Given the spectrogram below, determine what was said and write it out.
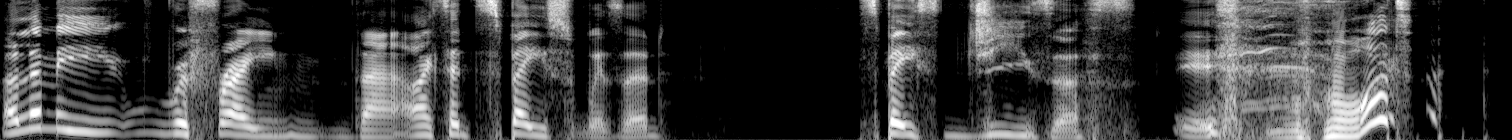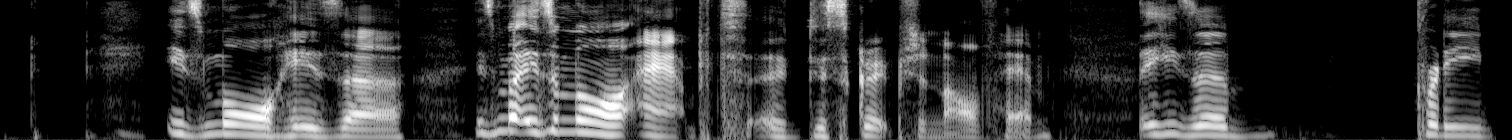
Uh, let me refrain that. I said Space Wizard. Space Jesus is what? is more his uh is is a more apt uh, description of him. He's a pretty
